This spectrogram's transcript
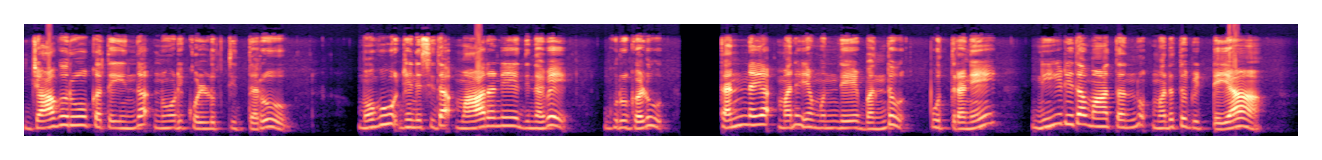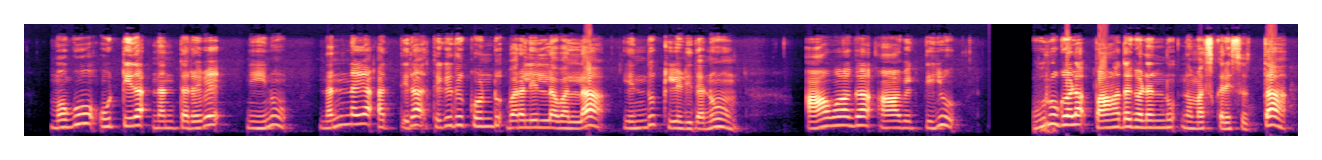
ಜಾಗರೂಕತೆಯಿಂದ ನೋಡಿಕೊಳ್ಳುತ್ತಿದ್ದರು. ಮಗು ಜನಿಸಿದ ಮಾರನೇ ದಿನವೇ ಗುರುಗಳು ತನ್ನಯ ಮನೆಯ ಮುಂದೆ ಬಂದು, ಪುತ್ರನೇ, ನೀಡಿದ ಮಾತನ್ನು ಮರೆತು ಬಿಟ್ಟೆಯಾ ಮಗು ಹುಟ್ಟಿದ ನಂತರವೇ ನೀನು ನನ್ನಯ ಹತ್ತಿರ ತೆಗೆದುಕೊಂಡು ಬರಲಿಲ್ಲವಲ್ಲ? ಎಂದು ಕೇಳಿದನು. ಆವಾಗ ಆ ವ್ಯಕ್ತಿಯು ಗುರುಗಳ ಪಾದಗಳನ್ನು ನಮಸ್ಕರಿಸುತ್ತಾ,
